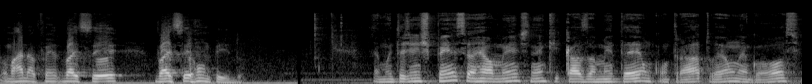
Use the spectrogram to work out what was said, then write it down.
mais na frente vai ser, vai ser rompido. É, muita gente pensa realmente né, que casamento é um contrato, é um negócio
